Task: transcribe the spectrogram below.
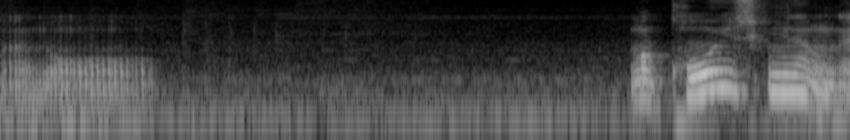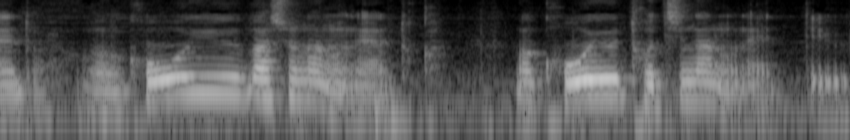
あのまあこういう仕組みなのねと。こういう場所なのねとか、まあ、こういう土地なのねっていう、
